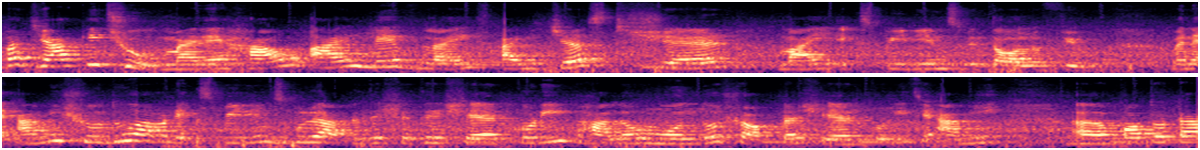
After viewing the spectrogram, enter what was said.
বা যা কিছু মানে how I live life I just share my experience with all of you মানে আমি শুধু আমার এক্সপিরিয়েন্সগুলো আপনাদের সাথে শেয়ার করি, ভালো মন্দ সবটা শেয়ার করি যে আমি কতটা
